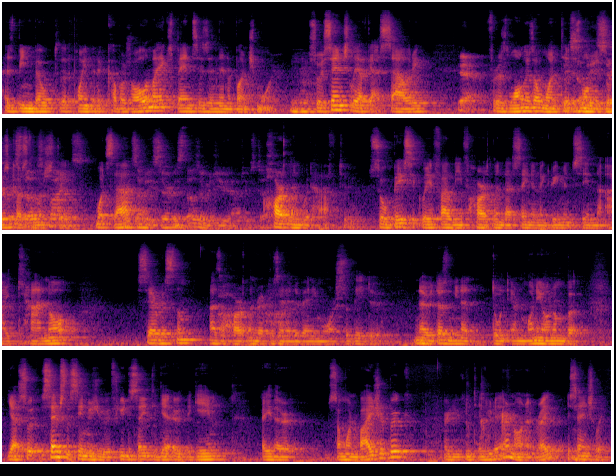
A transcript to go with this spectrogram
has been built to the point that it covers all of my expenses and then a bunch more. Mhm. So essentially, I've got a salary yeah. for as long as I want it, as long as those service those customers stay. What's Would that? somebody service those, or would you have to still? Heartland would have to. So basically, if I leave Heartland, I sign an agreement saying that I cannot service them as a Ah. Heartland representative anymore, so they do. Now, it doesn't mean I don't earn money on them, but yeah, so essentially the same as you. If you decide to get out the game, either someone buys your book or you continue to earn on it, right? Essentially.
